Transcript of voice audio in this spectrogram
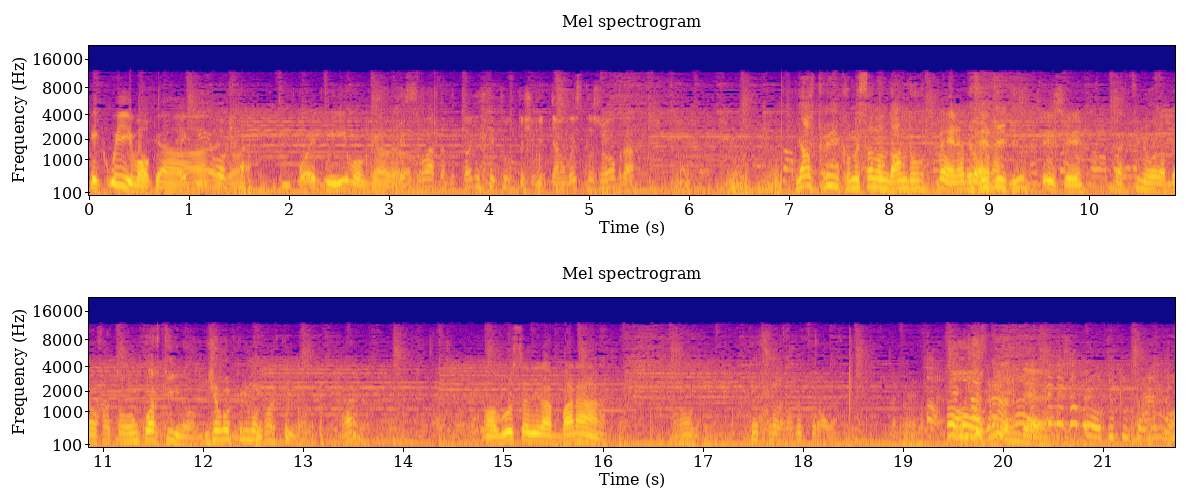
Equivoca. Equivoca. Un po' equivoca, però. Adesso guarda, per togliere tutto ci mettiamo questo sopra. Gli altri come stanno andando? Bene, Li bene. sentiti? Sì, sì. Beh, finora abbiamo fatto un quartino, diciamo il primo quartino. Eh? Oh, gustati la banana. Oh, pezzolata, pezzolata. Oh, grande! Ne sapevo che tu stavi qua.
